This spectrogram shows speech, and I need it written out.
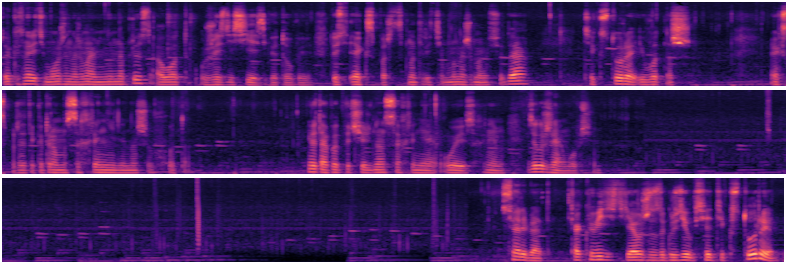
Только смотрите, мы уже нажимаем не на плюс, а вот уже здесь есть готовые. То есть экспорт, смотрите, мы нажимаем сюда текстура, и вот наш экспорт, это который мы сохранили наше фото. И вот так вот поочередно сохраняем, ой, сохраняем, загружаем, в общем. Все, ребят, как вы видите, я уже загрузил все текстуры.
